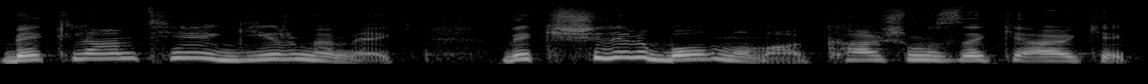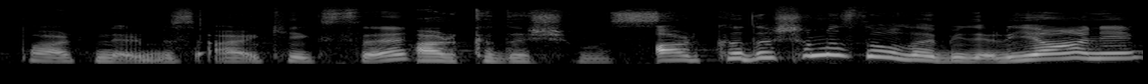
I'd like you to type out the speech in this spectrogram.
beklentiye girmemek ve kişileri boğmamak. Karşımızdaki erkek partnerimiz erkekse Arkadaşımız. Arkadaşımız da olabilir. Yani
